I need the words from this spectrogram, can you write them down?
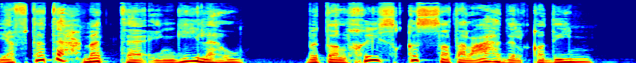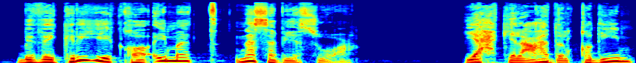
يفتتح متى إنجيله بتلخيص قصة العهد القديم بذكره قائمة نسب يسوع. يحكي العهد القديم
